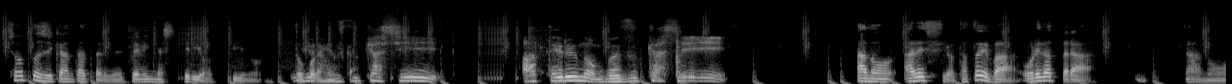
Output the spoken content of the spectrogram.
ちょっと時間経ったら絶対みんな知ってるよっていうの、どこら辺ですか？難しい。当てるの難しい。あの、あれっすよ。例えば、俺だったら、あの、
